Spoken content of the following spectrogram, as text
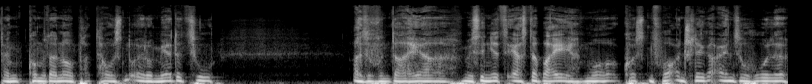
dann kommen da noch ein paar tausend Euro mehr dazu. Also von daher, wir sind jetzt erst dabei, mal Kostenvoranschläge einzuholen.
